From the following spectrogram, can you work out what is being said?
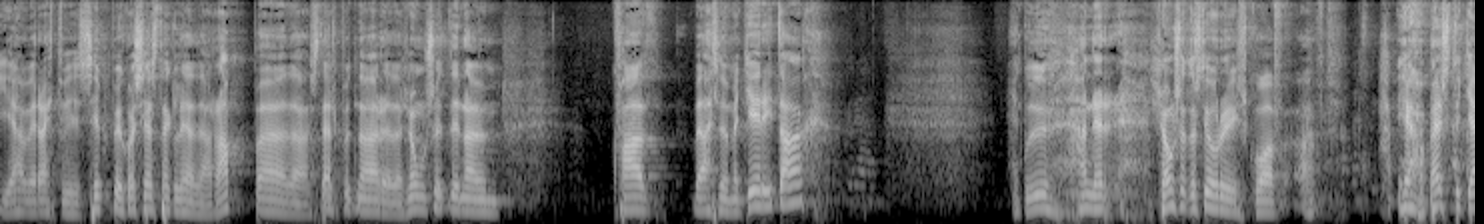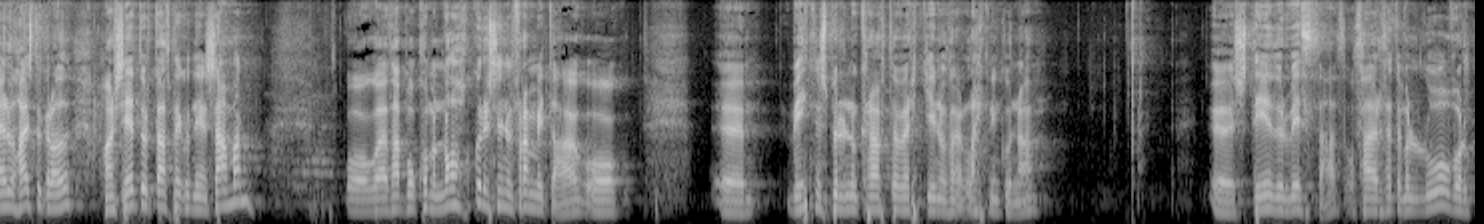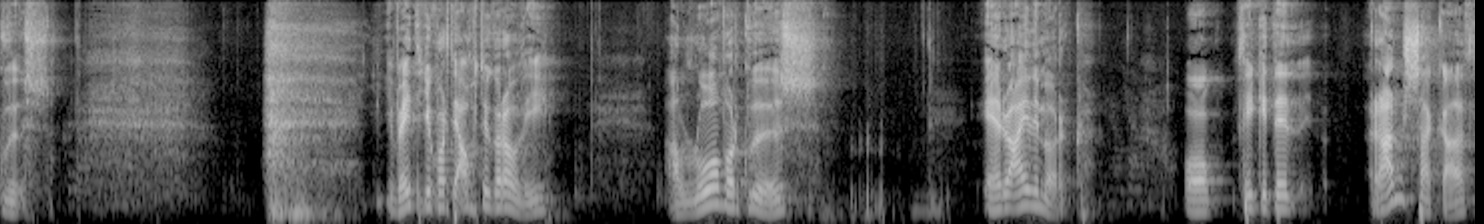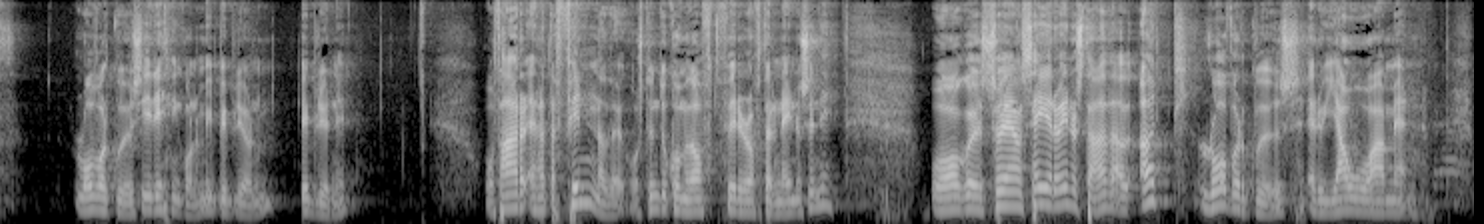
ég hafi rætt við Sippu eitthvað sérstaklega eða Rappa eða Stelpunar eða Hljómsveitina um hvað við ætlum að gera í dag. En Guð, hann er hljómsveitastjóri sko af, af já, bestu gerðu hæstu gráðu. Og hann setur þetta allt einhvern veginn saman. Og uh, það er búið að koma nokkur sinnum fram í dag og um, vittnesbyrjunum kraftaverkin og það er lækninguna stiður við það og það er þetta með lofur Guðs. Ég veit ekki hvort ég átti ykkur á því að lofur Guðs eru æði mörg og þið getið rannsakað lofur Guðs í rítningunum í biblíunni. Og þar er þetta að finna þau og stundu komið oft fyrir oftar en einu sinni og eh, svo hann segir á einu stað að öll lofur Guðs eru já og amen.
